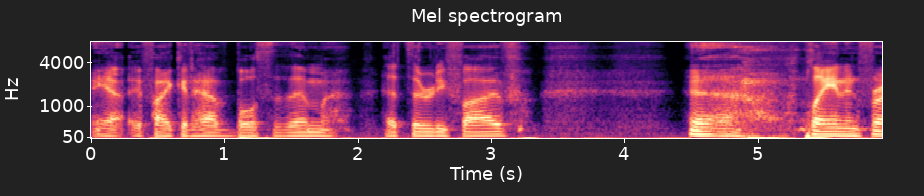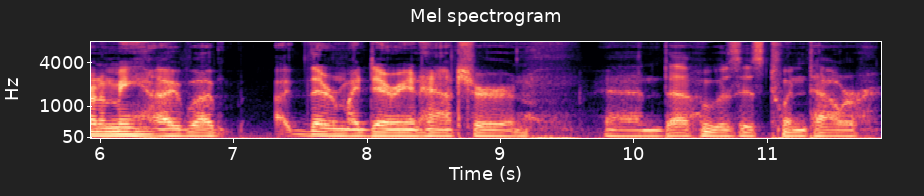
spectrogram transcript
yeah. If I could have both of them at 35, uh, playing in front of me, I, I, I they're my Derian Hatcher and and uh, who was his twin tower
